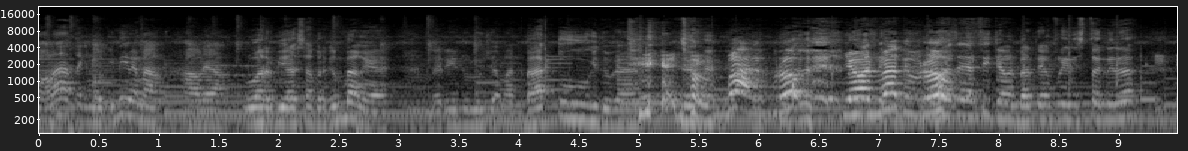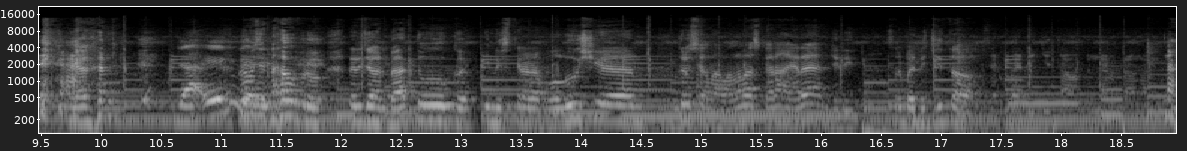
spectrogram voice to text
Soalnya teknologi ini memang hal yang luar biasa berkembang ya dari dulu zaman batu gitu kan. Jauh banget, bro. Jaman batu, bro. Maksudnya sih zaman batu yang Flintstone itu, ya kan? Jaing. Lu masih tahu bro dari zaman batu ke industrial revolution, terus yang lama-lama sekarang akhirnya jadi serba digital. serba digital benar banget. Nah,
